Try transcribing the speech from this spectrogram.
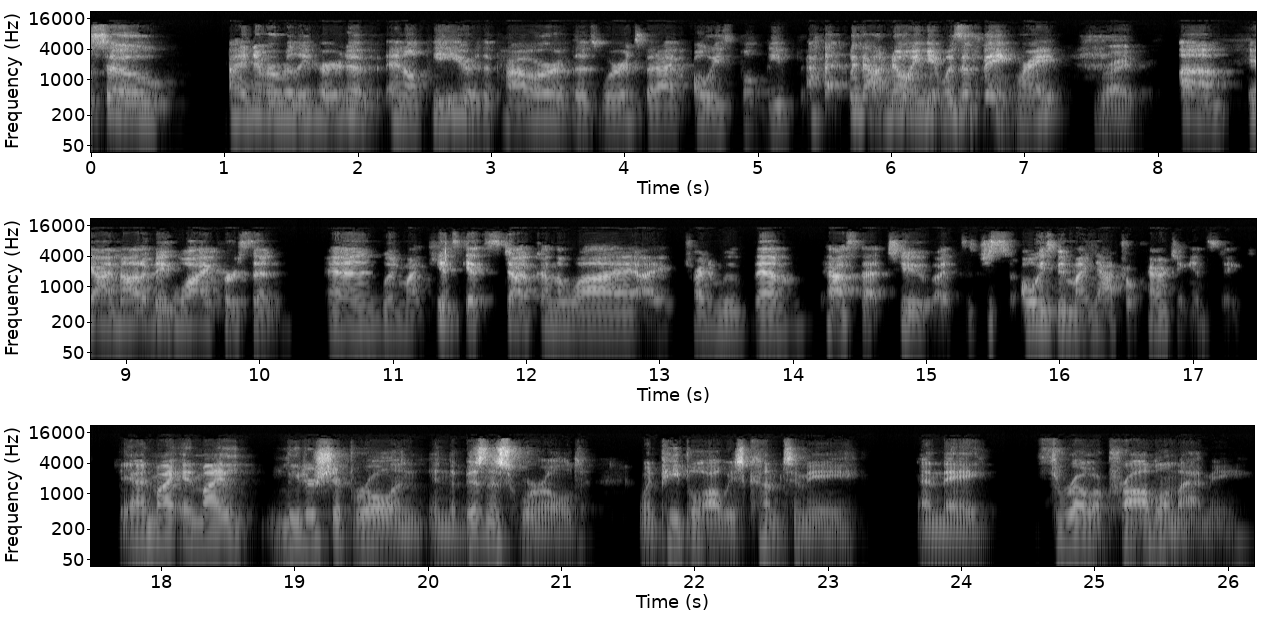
so i never really heard of nlp or the power of those words but i've always believed that without knowing it was a thing right? Right. Um, yeah i'm not a big why person and when my kids get stuck on the why, I try to move them past that too. It's just always been my natural parenting instinct. Yeah, in my in my leadership role in in the business world, when people always come to me and they throw a problem at me,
